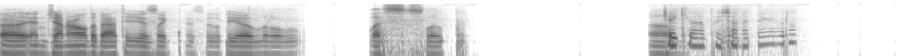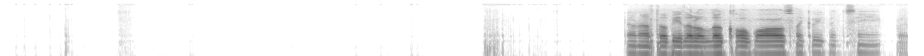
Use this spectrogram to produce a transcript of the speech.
uh, in general, the bathy is like this will be a little less slope. Um, Jake, you want to push on in there a little? don't know if there'll be little local walls like we've been seeing, but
